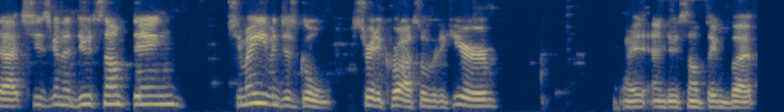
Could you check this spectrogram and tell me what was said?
that she's gonna do something. She might even just go straight across over to here, right, and do something, but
